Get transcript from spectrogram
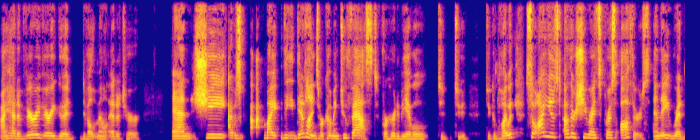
I had a very, very good developmental editor. And she, I was, my, the deadlines were coming too fast for her to be able to, to, to comply with. So I used other She Writes Press authors and they read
